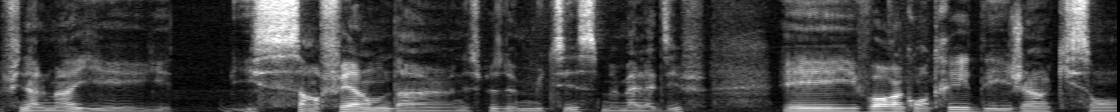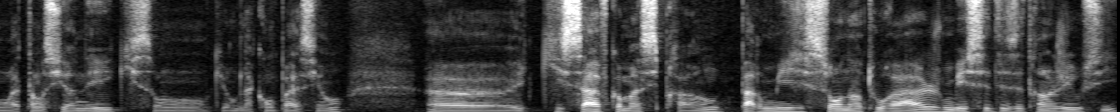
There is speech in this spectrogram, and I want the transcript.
finalement, il, il s'enferme dans une espèce de mutisme maladif. Et il va rencontrer des gens qui sont attentionnés, qui, sont, qui ont de la compassion euh, et qui savent comment s'y prendre parmi son entourage, mais c'est des étrangers aussi,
